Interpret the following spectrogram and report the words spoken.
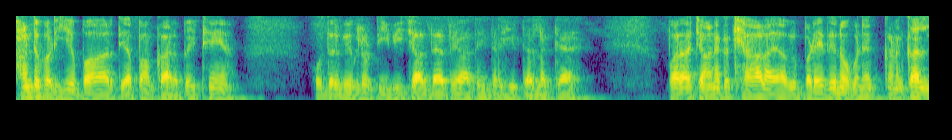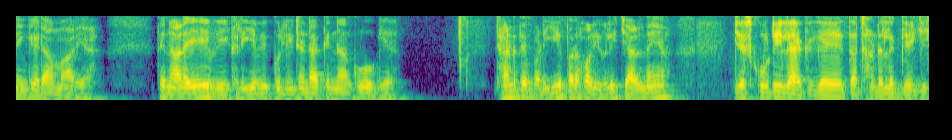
ਠੰਡ ਬੜੀ ਹੈ ਬਾਹਰ ਤੇ ਆਪਾਂ ਘਰ ਬੈਠੇ ਆ। ਉਧਰ ਵੇਖ ਲਓ ਟੀਵੀ ਚੱਲਦਾ ਪਿਆ ਤੇ ਇਧਰ ਹੀਟਰ ਲੱਗਾ ਹੈ। ਪਰ ਅਚਾਨਕ ਖਿਆਲ ਆਇਆ ਵੀ ਬੜੇ ਦਿਨ ਹੋ ਗਏ ਨੇ, ਕਣਕਾਂ ਨਹੀਂ ਗੇੜਾ ਮਾਰਿਆ। ਤੇ ਨਾਲੇ ਇਹ ਵੇਖ ਲਈਏ ਵੀ ਗੁੱਲੀ ਡੰਡਾ ਕਿੰਨਾ ਕੁ ਹੋ ਗਿਆ। ਠੰਡ ਤੇ ਬੜੀ ਹੈ ਪਰ ਹੌਲੀ ਹੌਲੀ ਚੱਲਨੇ ਆ। ਜੇ ਸਕੂਟੀ ਲੈ ਕੇ ਗਏ ਤਾਂ ਠੰਡ ਲੱਗੇਗੀ।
